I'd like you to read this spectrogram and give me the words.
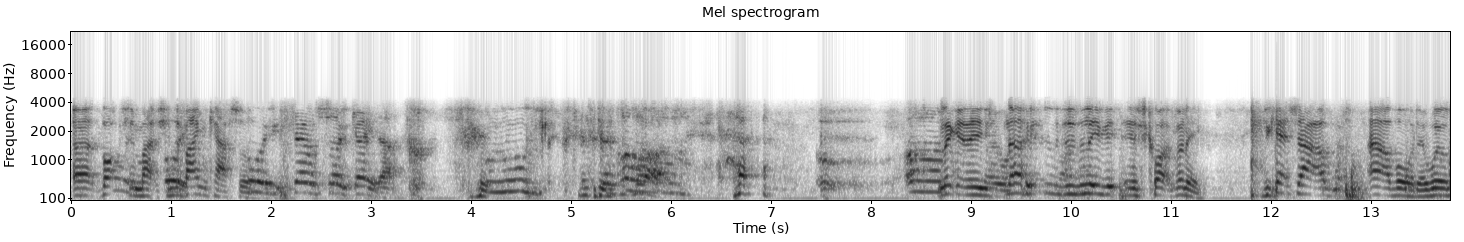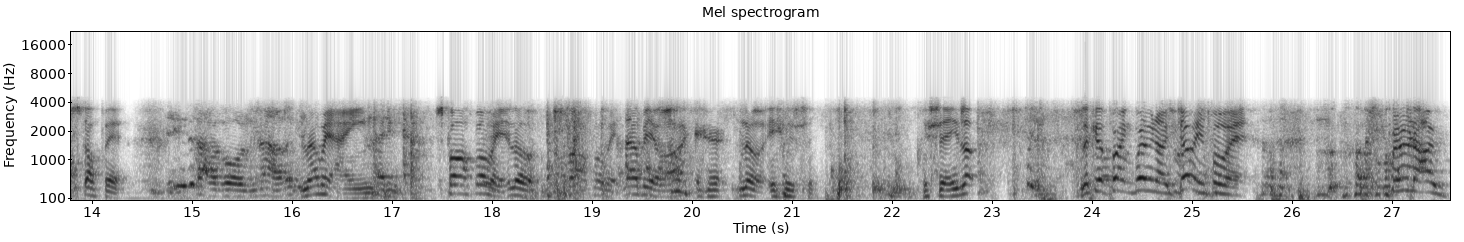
uh, boxing match in the Bandcastle? Boy, it sounds so gay, that. Let's go to the park. Oh. Look at these. No, just leave it. It's quite funny. If it gets out of out of order, we'll stop it. He's out of order now. Look No, it ain't. It's far from it. Look, it's far from it. They'll be alright. look, you see- you see. Look, look at Frank Bruno's going for it. Bruno.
